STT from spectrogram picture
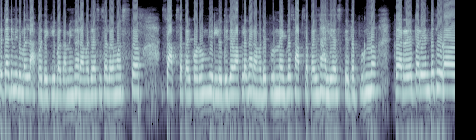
तर आधी मी तुम्हाला दाखवते की बघा मी घरामध्ये असं सगळं मस्त साफसफाई करून घेतली होती. जेव्हा आपल्या घरामध्ये पूर्ण एकदा साफसफाई झाली असते तर पूर्ण करेपर्यंत थोडा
